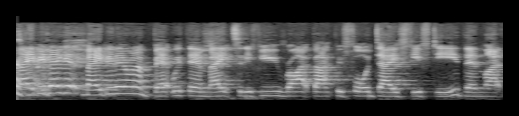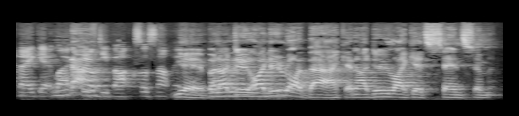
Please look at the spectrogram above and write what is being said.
maybe they get maybe they're on a bet with their mates that if you write back before day fifty, then like they get like No. fifty bucks or something. Yeah, but I do, I do write back and I do like get sent some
